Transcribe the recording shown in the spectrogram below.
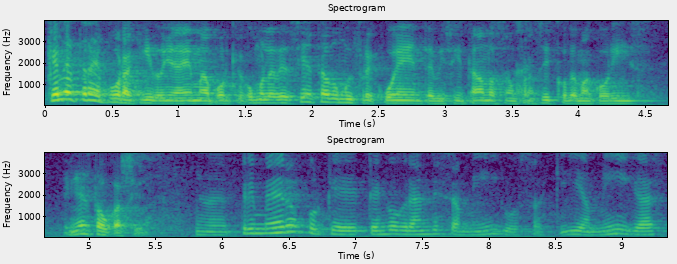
¿Qué le trae por aquí, doña Emma? Porque como le decía, he estado muy frecuente visitando a San Francisco de Macorís en esta ocasión. Eh, primero porque tengo grandes amigos aquí, amigas,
